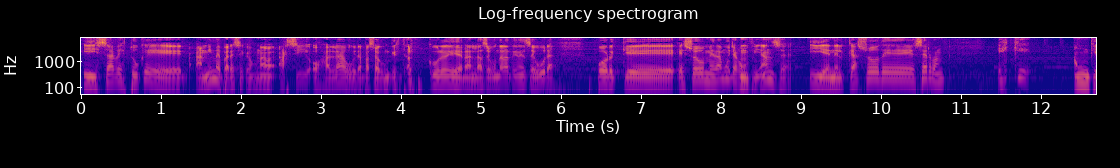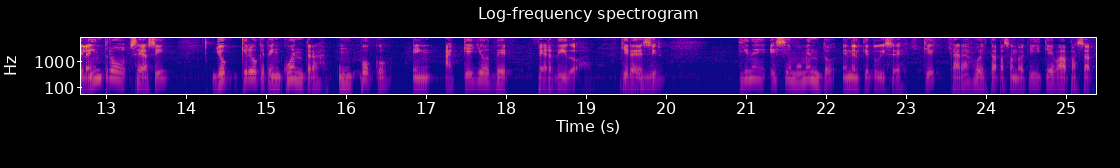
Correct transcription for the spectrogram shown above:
y sabes tú que a mí me parece que es una así ojalá hubiera pasado con Cristal Oscuro y dijeran la segunda la tiene segura porque eso me da mucha confianza y en el caso de Servan es que aunque la intro sea así yo creo que te encuentras un poco en aquello de perdido quiere decir tiene ese momento en el que tú dices, ¿qué carajo está pasando aquí? ¿Qué va a pasar?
